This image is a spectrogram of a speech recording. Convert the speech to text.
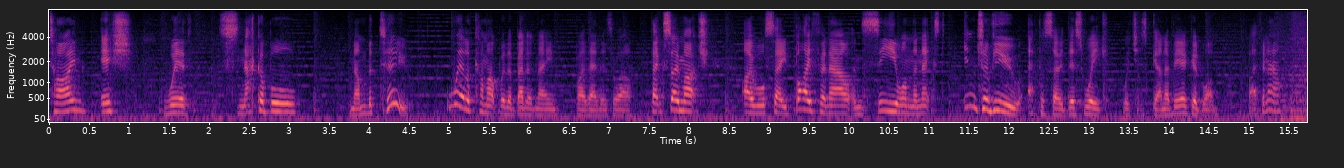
time ish with snackable number two. We'll come up with a better name by then as well. Thanks so much. I will say bye for now and see you on the next interview episode this week, which is gonna be a good one. Bye for now.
